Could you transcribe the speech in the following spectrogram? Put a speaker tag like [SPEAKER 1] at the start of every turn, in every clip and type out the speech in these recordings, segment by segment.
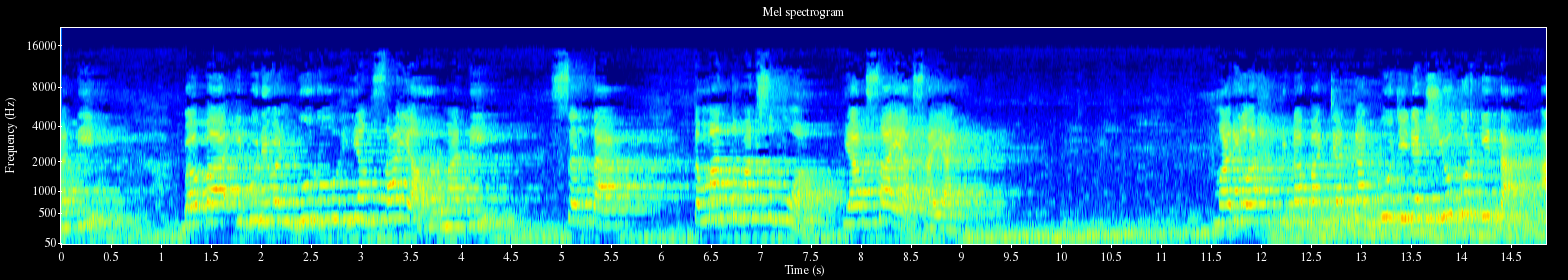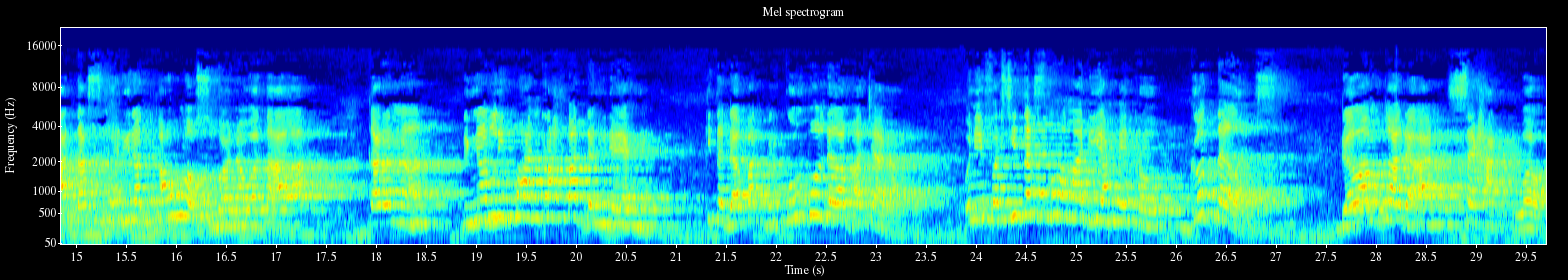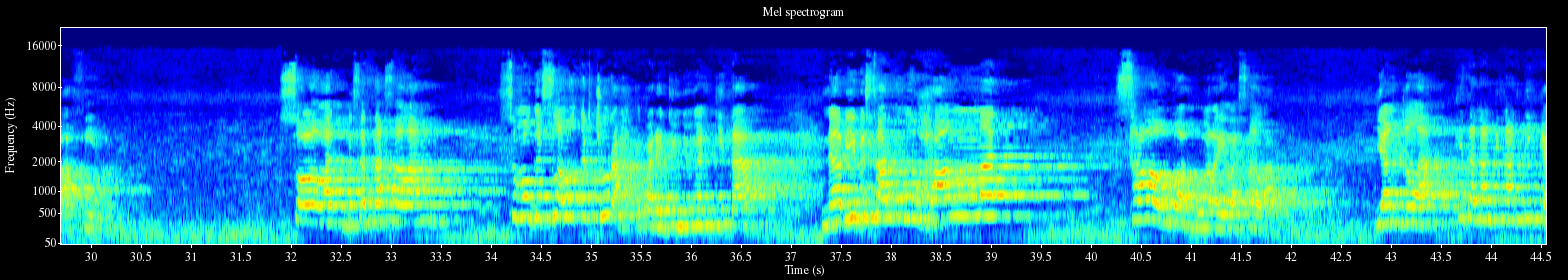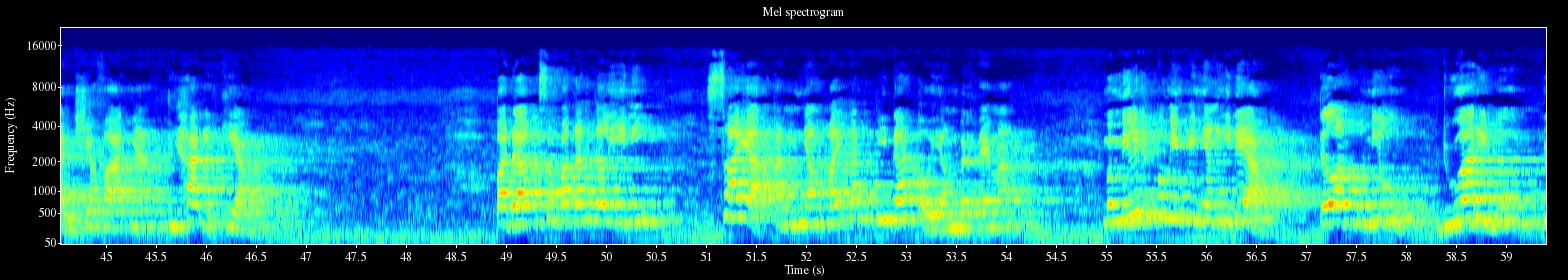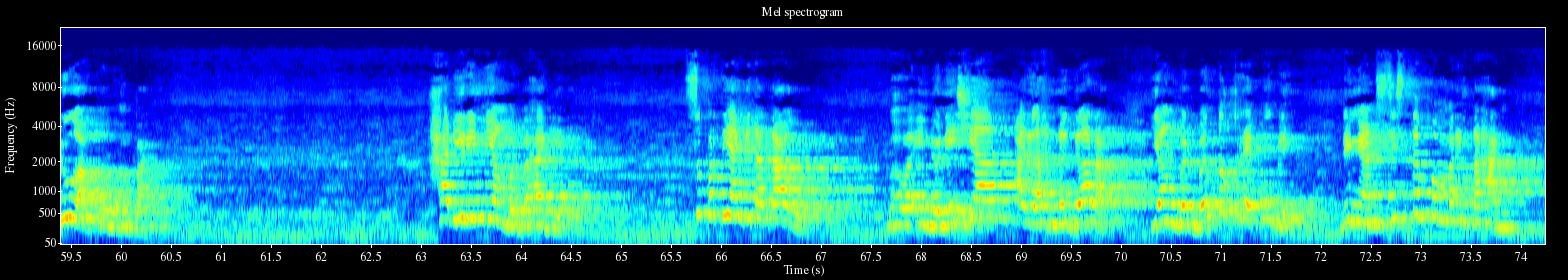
[SPEAKER 1] hormati, Bapak Ibu Dewan Guru yang saya hormati, serta teman-teman semua yang saya sayangi. Marilah kita panjatkan puji dan syukur kita atas kehadiran Allah Subhanahu wa taala karena dengan limpahan rahmat dan hidayahnya kita dapat berkumpul dalam acara sehat walafiat. Salawat beserta salam semoga selalu tercurah kepada junjungan kita Nabi besar Muhammad Sallallahu Alaihi Wasallam yang kelak kita nanti-nantikan syafaatnya di hari kiamat. Pada kesempatan kali ini, saya akan menyampaikan pidato yang bertema Memilih Pemimpin yang Ideal dalam Pemilu 2024. Hadirin yang berbahagia, seperti yang kita tahu bahwa Indonesia adalah negara yang berbentuk republik dengan sistem pemerintahan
